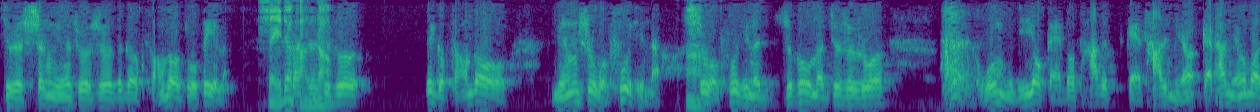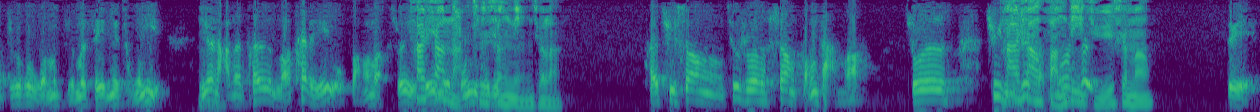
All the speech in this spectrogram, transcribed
就是声明说说这个房照作废了。谁的房照？就说那个房照名是我父亲的，是我父亲的。之后呢，就是说 我母亲要改到他的，改他的名，改他名吧。之后我们姊妹谁也没同意，因为啥呢？他老太太也有房子，所以他上哪去声明去了？他去上，就说上房产吧，说具体他上房地局是吗？对，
